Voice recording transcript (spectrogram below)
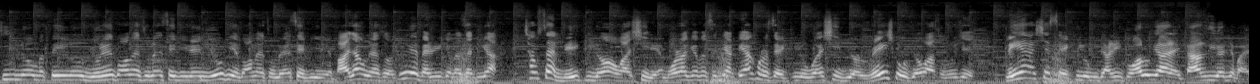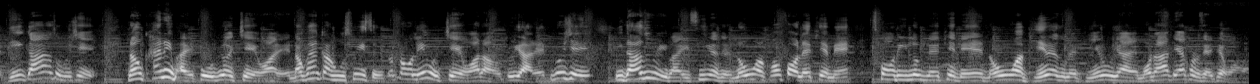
ကြီးလုံးမသေးလုံးမျိုးရင်းသွားမယ်ဆိုလည်းအဆင်ပြေတယ်မျိုးပြင်သွားမယ်ဆိုလည်းအဆင်ပြေတယ်ဘာကြောင့်လဲဆိုတော့သူ့ရဲ့ battery capacity က64 kWh ရှိတယ် motor capacity က190 kW ရှိပြီးတော့ range ကိုပြောပါဆိုလို့ရှိရင်480 km ထိသွားလို့ရတဲ့ကားတစ်စီးပဲဖြစ်ပါတယ်ဒီကားဆိုလို့ရှိရင်နောက်ခန်းတွေပါပို့ပြီးတော့ကျယ်သွားတယ်နောက်ခန်းကာကူ space ဆိုတော်တော်လေးကိုကျယ်သွားတာကိုတွေ့ရတယ်ပြီးလို့ရှိရင်မိသားစုတွေပါစီးရဆိုရင်လုံးဝ comfort လည်းဖြစ်မယ် sporty look လည်းဖြစ်တယ်လုံးဝပြင်းမယ်ဆိုလည်းပြင်းလို့ရတယ် motor 190ဖြစ်သွားတာ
